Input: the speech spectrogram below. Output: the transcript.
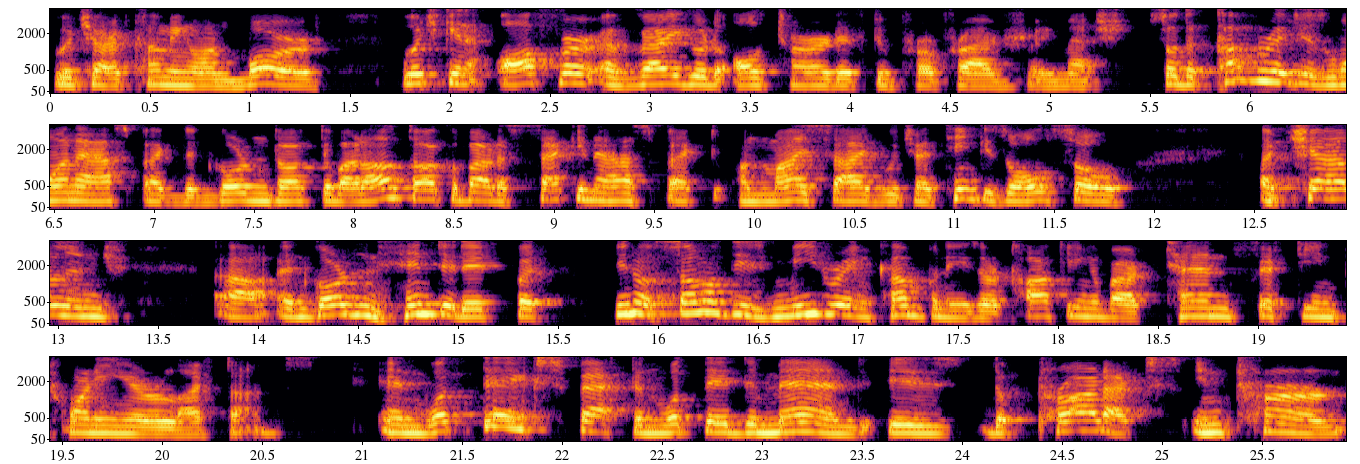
which are coming on board, which can offer a very good alternative to proprietary mesh. So the coverage is one aspect that Gordon talked about. I'll talk about a second aspect on my side, which I think is also a challenge. Uh, and Gordon hinted it, but you know, some of these metering companies are talking about 10, 15, 20 year lifetimes. And what they expect and what they demand is the products in turn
